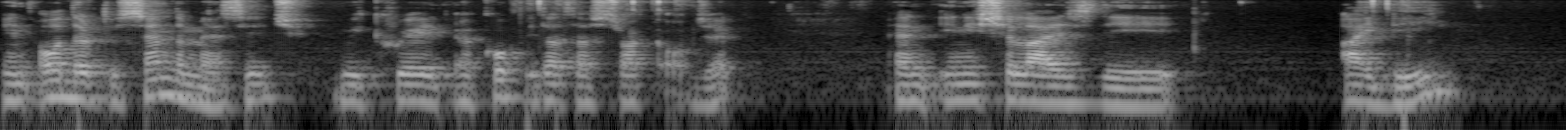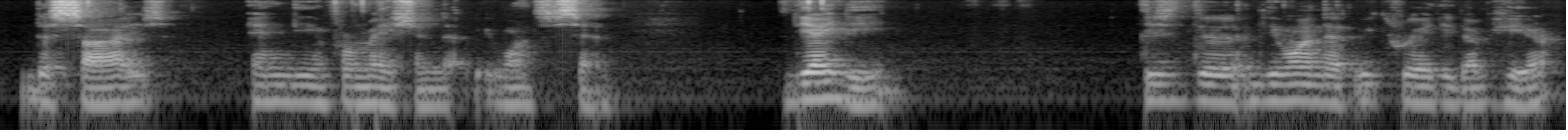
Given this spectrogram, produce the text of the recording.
In order to send a message, we create a copy data struct object and initialize the ID, the size, and the information that we want to send. The ID is the, the one that we created up here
